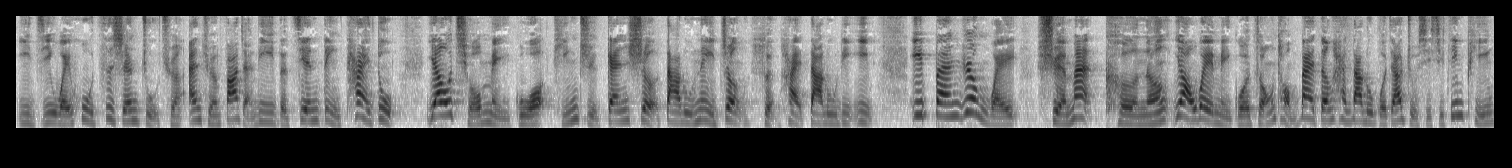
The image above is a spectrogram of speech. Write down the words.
以及维护自身主权、安全、发展利益的坚定态度，要求美国停止干涉大陆内政，损害大陆利益。一般认为，雪曼可能要为美国总统拜登和大陆国家主席习近平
